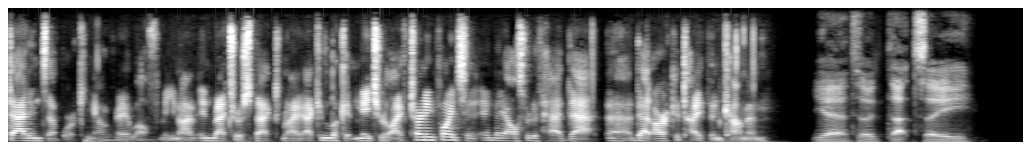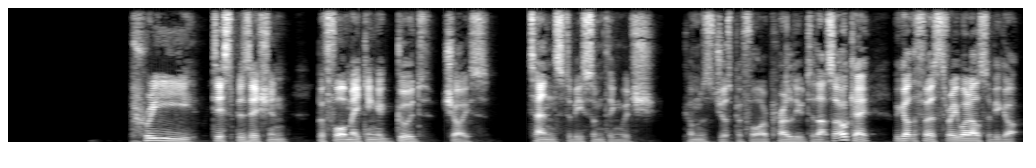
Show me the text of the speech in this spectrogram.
that ends up working out very well for me. You know, in retrospect, right, I can look at major life turning points, and, and they all sort of had that uh, that archetype in common. Yeah, so that's a predisposition before making a good choice. Tends to be something which comes just before a prelude to that. So, okay, we got the first three. What else have you got?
